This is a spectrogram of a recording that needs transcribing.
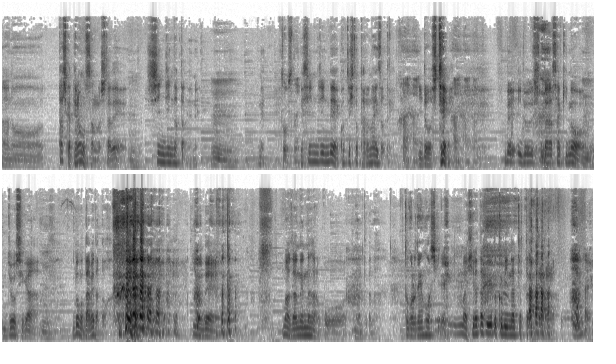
あの確か寺本さんの下でうん。新人だったんだよね。うん。ね。そうですね。で新人でこっち人足らないぞってはいはい。移動して、はいはいはい。で移動した先のん。上司が、うん。どうもダメだと。いうのでまあ残念ながらこうなんとかな。ところてん方式で。まあ平たく言うとクビになっちゃったみたいな。はいはい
